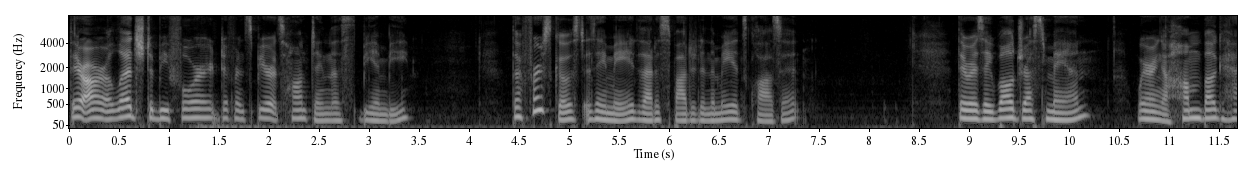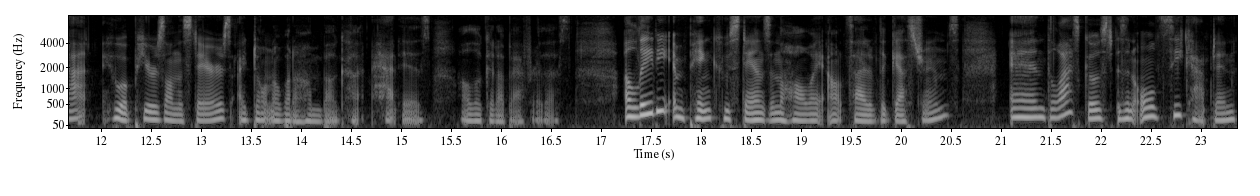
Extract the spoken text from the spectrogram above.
There are alleged to be four different spirits haunting this B&B. The first ghost is a maid that is spotted in the maid's closet. There is a well-dressed man wearing a humbug hat who appears on the stairs. I don't know what a humbug hat is. I'll look it up after this. A lady in pink who stands in the hallway outside of the guest rooms. And the last ghost is an old sea captain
